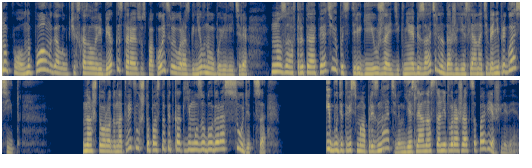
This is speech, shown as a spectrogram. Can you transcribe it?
«Ну, полно, полно, голубчик», — сказала Ребекка, стараясь успокоить своего разгневанного повелителя. «Но завтра ты опять ее подстереги и уж зайди к ней обязательно, даже если она тебя не пригласит». На что Родан ответил, что поступит, как ему заблагорассудится, и будет весьма признателен, если она станет выражаться повежливее.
